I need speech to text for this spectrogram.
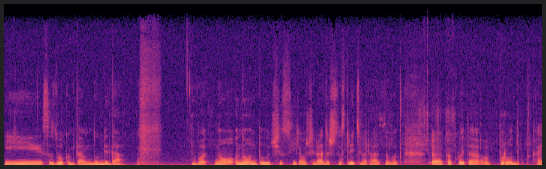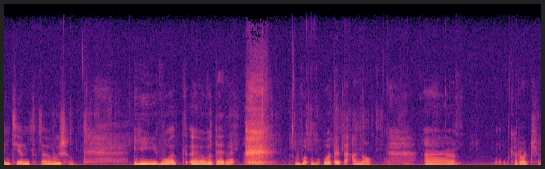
и со звуком там, ну, беда. Вот, но, но он получился, и я очень рада, что с третьего раза вот какой-то продукт-контент вышел. И вот, вот это вот это оно. А, короче,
